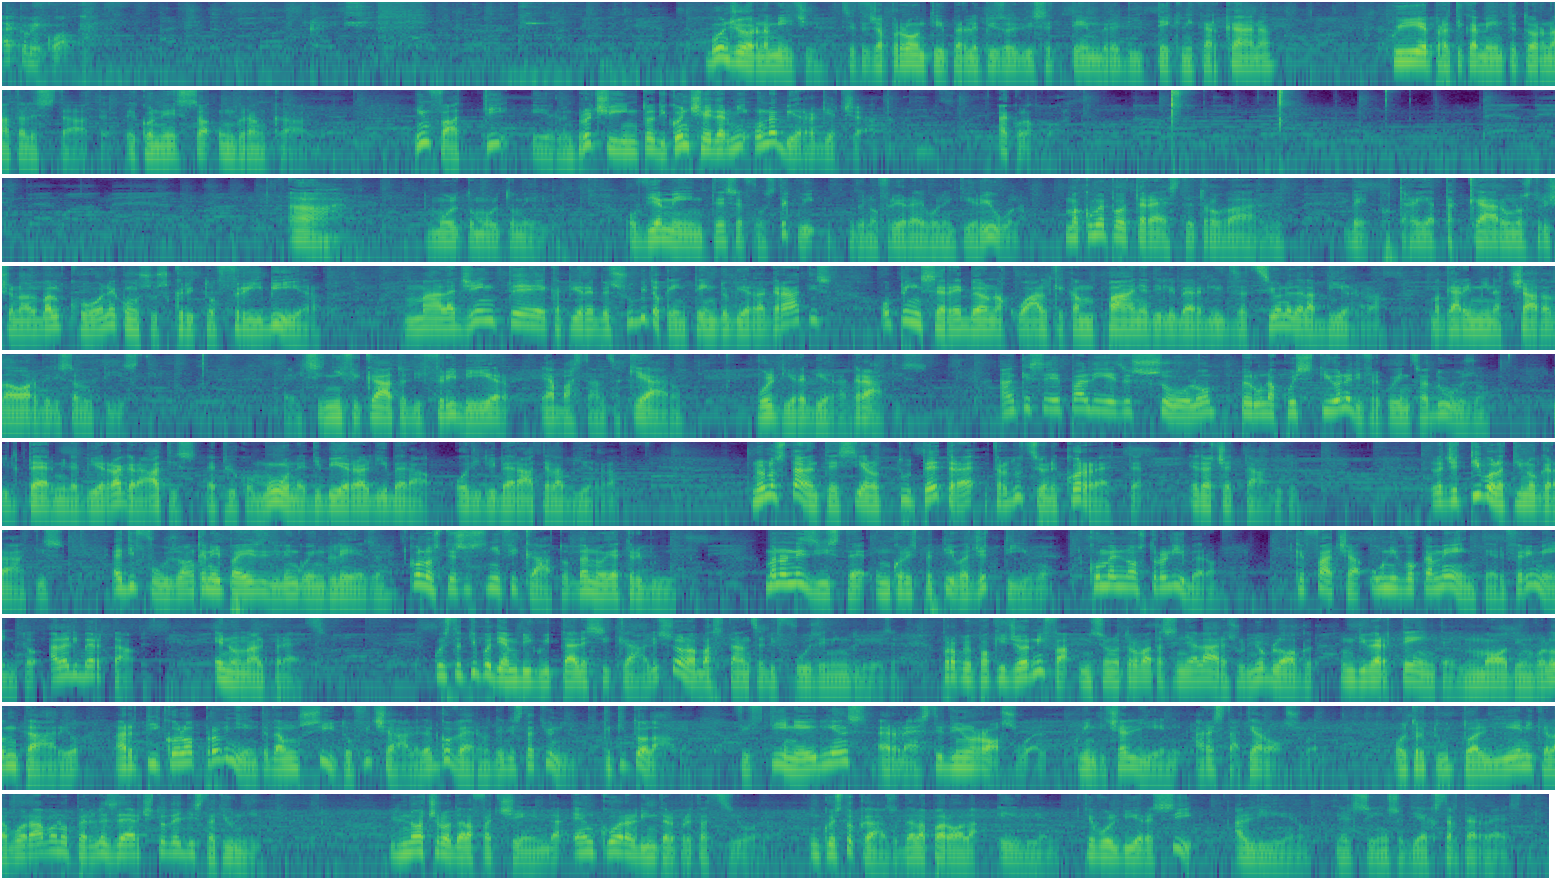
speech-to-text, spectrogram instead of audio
Eccomi qua. Buongiorno amici, siete già pronti per l'episodio di settembre di Tecnica Arcana? Qui è praticamente tornata l'estate e con essa un gran caldo. Infatti ero in procinto di concedermi una birra ghiacciata. Eccola qua. Ah, molto molto meglio. Ovviamente se foste qui ve ne offrirei volentieri una. Ma come potreste trovarmi? Beh, potrei attaccare uno striscione al balcone con su scritto free beer. Ma la gente capirebbe subito che intendo birra gratis o penserebbe a una qualche campagna di liberalizzazione della birra, magari minacciata da orde di salutisti. Beh, il significato di free beer è abbastanza chiaro. Vuol dire birra gratis anche se è palese solo per una questione di frequenza d'uso. Il termine birra gratis è più comune di birra libera o di liberate la birra. Nonostante siano tutte e tre traduzioni corrette ed accettabili. L'aggettivo latino gratis è diffuso anche nei paesi di lingua inglese, con lo stesso significato da noi attribuito. Ma non esiste un corrispettivo aggettivo come il nostro libero, che faccia univocamente riferimento alla libertà e non al prezzo. Questo tipo di ambiguità lessicali sono abbastanza diffuse in inglese. Proprio pochi giorni fa mi sono trovato a segnalare sul mio blog un divertente, in modo involontario, articolo proveniente da un sito ufficiale del governo degli Stati Uniti che titolava 15 aliens arrested in Roswell, 15 alieni arrestati a Roswell. Oltretutto alieni che lavoravano per l'esercito degli Stati Uniti. Il nocciolo della faccenda è ancora l'interpretazione, in questo caso della parola alien, che vuol dire sì alieno, nel senso di extraterrestre,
